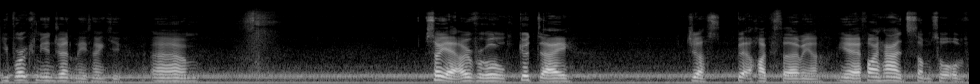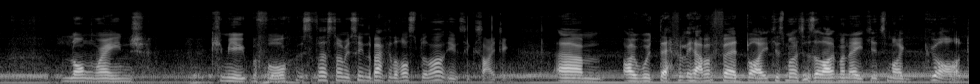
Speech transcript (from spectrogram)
You broke me in gently, thank you. Um, so yeah, overall, good day. Just a bit of hypothermia. Yeah, if I had some sort of long range commute before. It's the first time you've seen the back of the hospital, aren't you? It's exciting. Um, I would definitely have a faired bike as much as I like my nakeds. My God,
